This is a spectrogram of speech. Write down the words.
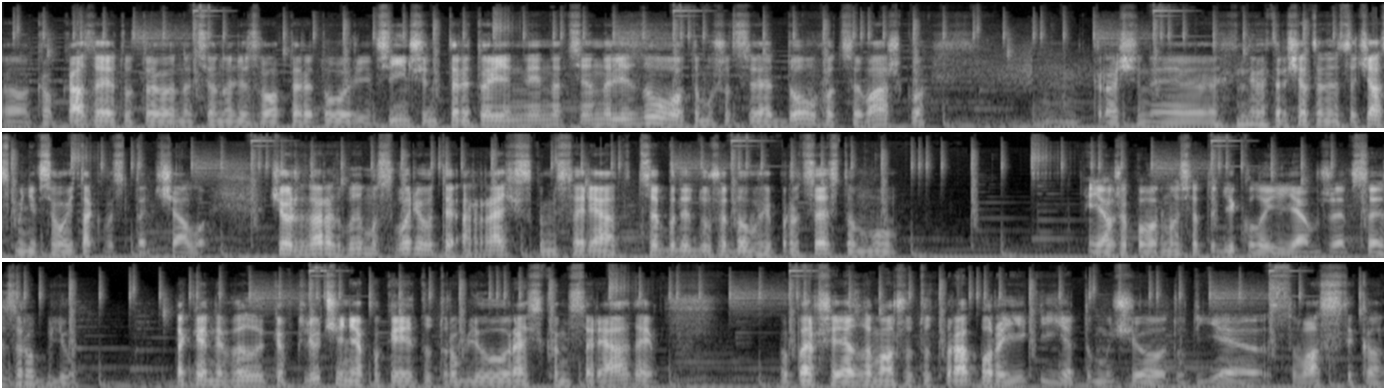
е, Кавказа я тут е, націоналізував території. Всі інші території не націоналізовував, тому що це довго, це важко. Краще не, не витрачати на це час, мені всього і так вистачало. Що ж, зараз будемо створювати Райхскомісаріат. Це буде дуже довгий процес, тому я вже повернуся тоді, коли я вже все зроблю. Таке невелике включення, поки я тут роблю Райхскомісаріати. По-перше, я замажу тут прапори, які є, тому що тут є свастика,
